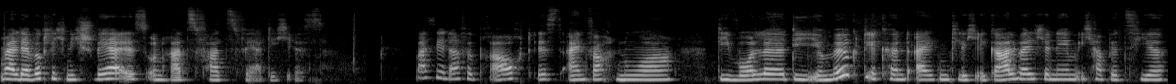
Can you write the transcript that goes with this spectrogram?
weil der wirklich nicht schwer ist und ratzfatz fertig ist. Was ihr dafür braucht, ist einfach nur die Wolle, die ihr mögt. Ihr könnt eigentlich egal welche nehmen. Ich habe jetzt hier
